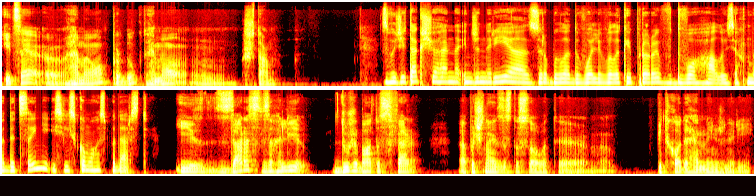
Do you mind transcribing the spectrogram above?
І це е, ГМО-продукт, ГМО-штам. Звучить так, що генна інженерія зробила доволі великий прорив в двох галузях медицині і сільському господарстві. І зараз взагалі дуже багато сфер е, починають застосовувати е, підходи генної інженерії.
